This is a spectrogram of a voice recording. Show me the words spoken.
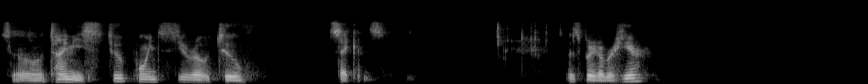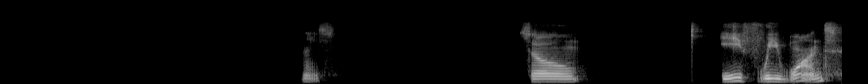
So time is 2.02 seconds. Let's put it over here. Nice. So if we want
